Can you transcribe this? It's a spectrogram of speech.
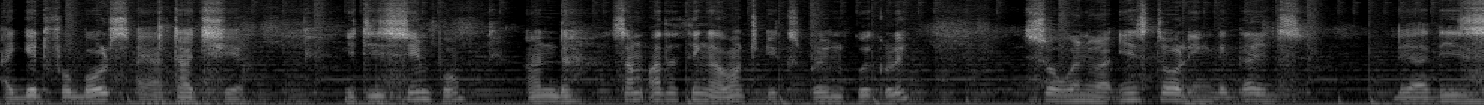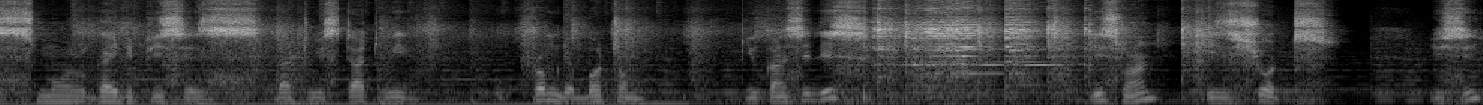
i get four bolts i attach here it is simple and some other thing i want to explain quickly. So when we are installing the guides there are these small guide pieces that we start with from the bottom. You can see this. This one is short. You see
